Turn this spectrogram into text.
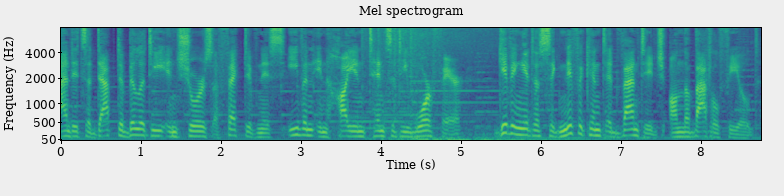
and its adaptability ensures effectiveness even in high-intensity warfare, giving it a significant advantage on the battlefield.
